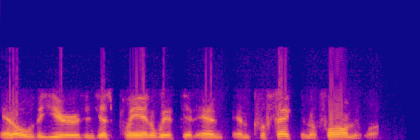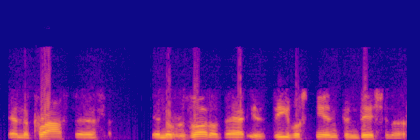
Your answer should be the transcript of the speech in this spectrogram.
and over the years and just playing with it and, and perfecting the formula and the process. And the result of that is Divah Skin Conditioner.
